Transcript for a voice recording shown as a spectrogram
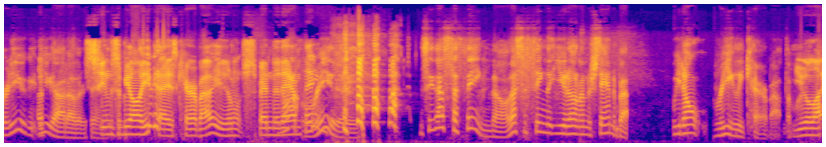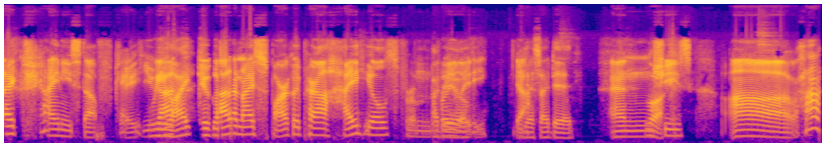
Or do you do you got other things? Seems to be all you guys care about. You don't spend a damn Not thing. Really? See, that's the thing, though. That's the thing that you don't understand about. We don't really care about the money. You like shiny stuff, okay? You we got like. you got a nice sparkly pair of high heels from the I pretty do. lady. Yeah. Yes, I did. and Look. she's uh huh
